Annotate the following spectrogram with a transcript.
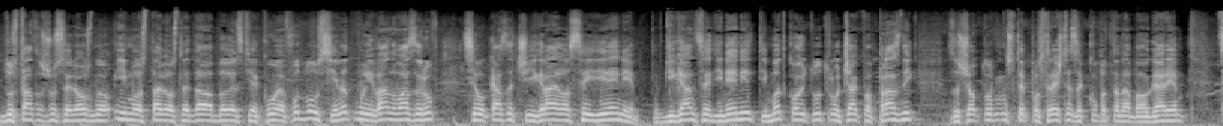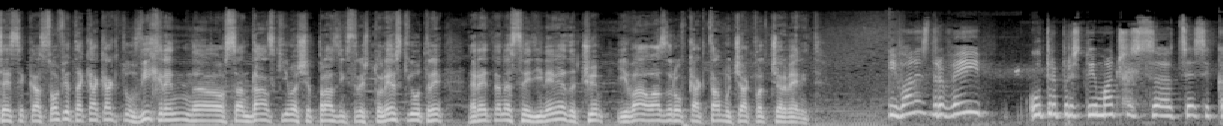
Достатъчно сериозно има оставил следа в българския клубен футбол. Синът му Иван Лазаров се оказа, че играе в Съединение. В гигант Съединение тимът, който утре очаква празник, защото ще посрещне за купата на България ЦСК София, така както Вихрен в Сандански имаше празник срещу Левски. Утре рета на Съединение да чуем Иван Лазаров как там очакват червените. Иване, здравей! Утре предстои матч с ЦСК.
